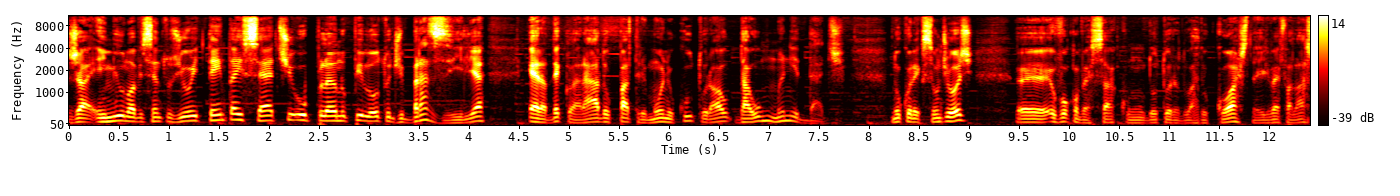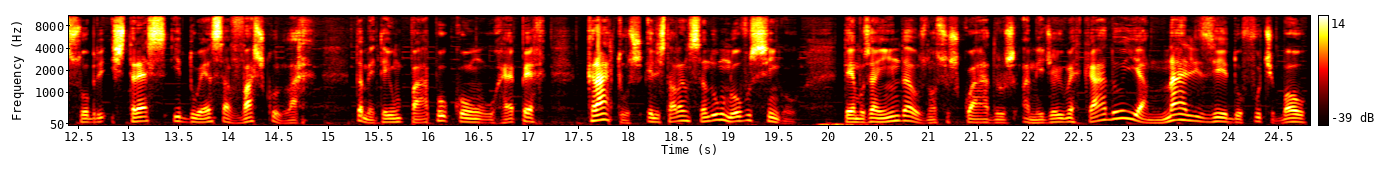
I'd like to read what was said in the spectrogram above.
Já em 1987, o Plano Piloto de Brasília era declarado Patrimônio Cultural da Humanidade. No Conexão de hoje, eu vou conversar com o Dr. Eduardo Costa, ele vai falar sobre estresse e doença vascular. Também tem um papo com o rapper Kratos, ele está lançando um novo single. Temos ainda os nossos quadros A Mídia e o Mercado e análise do futebol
